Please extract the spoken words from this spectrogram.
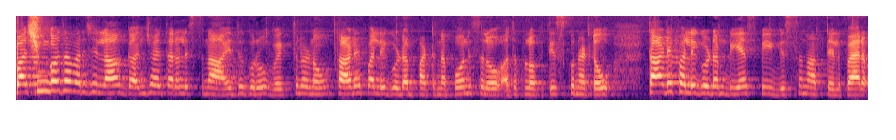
పశ్చిమ గోదావరి జిల్లా గంజాయి తరలిస్తున్న ఐదుగురు వ్యక్తులను తాడేపల్లిగూడెం పట్టణ పోలీసులు అదుపులోకి తీసుకున్నట్టు తాడేపల్లిగూడెం డీఎస్పీ విశ్వనాథ్ తెలిపారు.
